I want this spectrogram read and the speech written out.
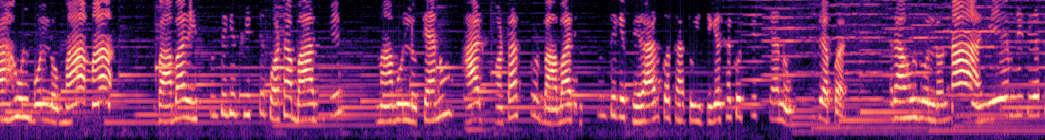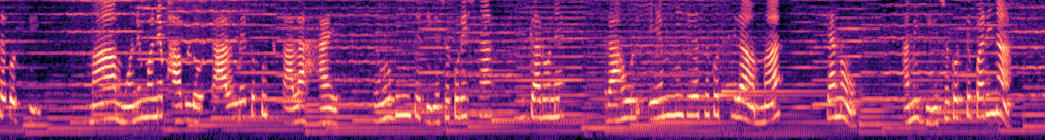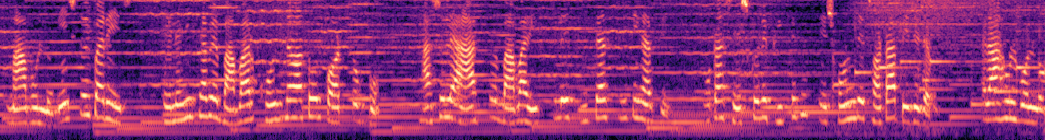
রাহুল বলল, মা মা, বাবার স্কুল থেকে ফিরতে কটা বাজবে? মা বলল, কেন? আজ হঠাৎ তোর বাবার স্কুল থেকে ফেরার কথা তুই জিজ্ঞাসা করছিস কেন? ব্যাপার? রাহুল বলল, না এমনি জিজ্ঞাসা করছি। মা মনে মনে ভাবলো ডাল মে তো কুছ কালা হায়, কোনোদিন তুই জিজ্ঞাসা করিস না কি কারণে? রাহুল, এমনি জিজ্ঞাসা করছিলাম, মা, কেন? আমি জিজ্ঞাসা করতে পারি না? মা বলল, নিশ্চয়ই পারিস। ছেলে হিসাবে বাবার খোঁজ নেওয়া তোর কর্তব্য। আসলে আজ তোর বাবার স্কুলে টিচার্স মিটিং আছে। ওটা শেষ করে ফিরতে ফিরতে সন্ধে ছটা বেজে যাবে। রাহুল বলল,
